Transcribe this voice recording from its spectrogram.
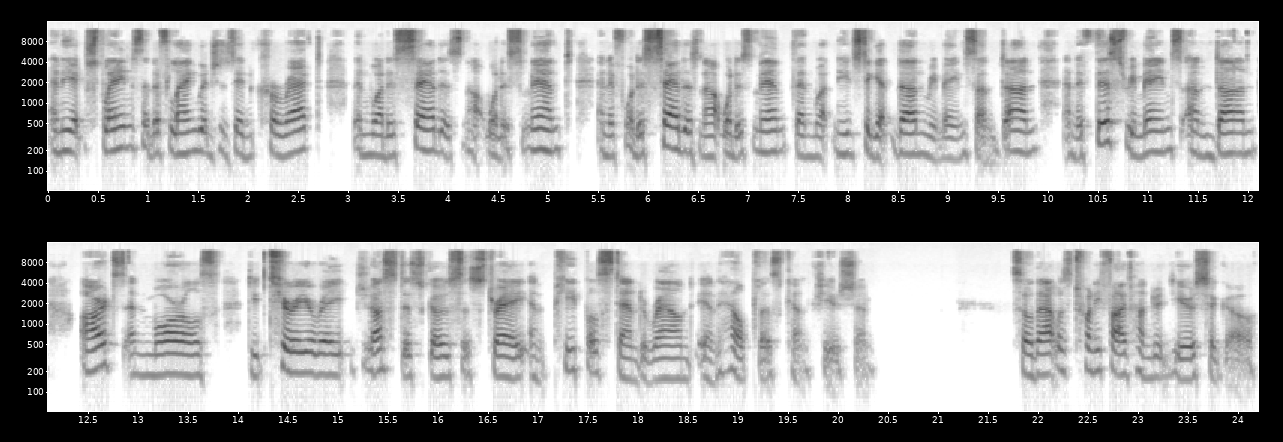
And he explains that if language is incorrect, then what is said is not what is meant. And if what is said is not what is meant, then what needs to get done remains undone. And if this remains undone, arts and morals deteriorate, justice goes astray, and people stand around in helpless confusion. So that was 2,500 years ago.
